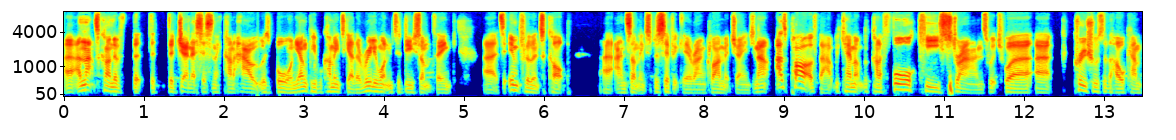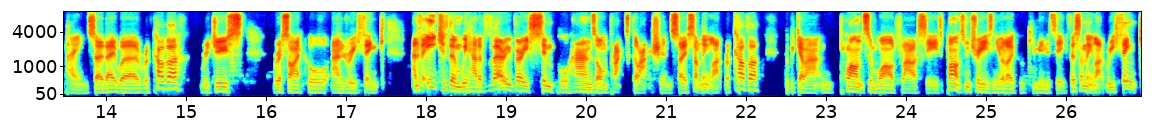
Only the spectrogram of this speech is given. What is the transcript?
Uh, and that's kind of the, the, the, genesis and kind of how it was born. Young people coming together, really wanting to do something uh, to influence COP. Uh, and something specifically around climate change. Now, as part of that, we came up with kind of four key strands, which were uh, crucial to the whole campaign. So they were recover, reduce, recycle, and rethink. And for each of them, we had a very, very simple hands-on practical action. So something like recover could be go out and plant some wildflower seeds, plant some trees in your local community. For something like rethink,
